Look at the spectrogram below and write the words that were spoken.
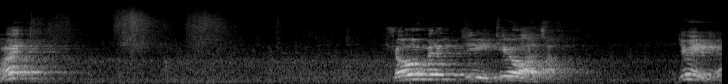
all right? 正面地手を合わせた。順位だ。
